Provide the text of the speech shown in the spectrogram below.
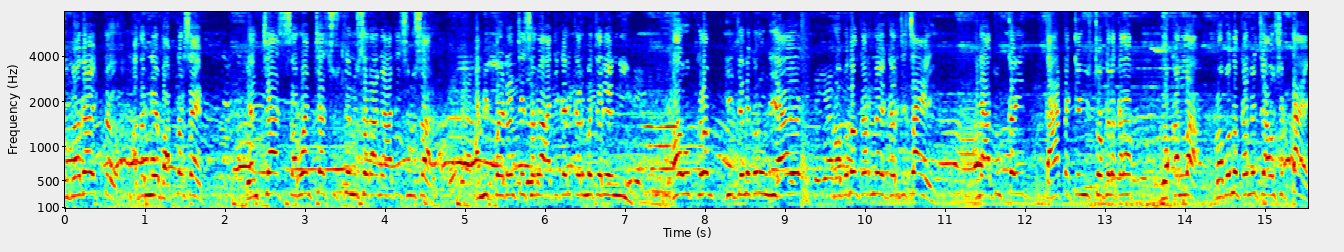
विभागायुक्त आदरणीय भापकर साहेब यांच्या सर्वांच्या सूचनेनुसार आणि आदेशानुसार आम्ही पैठणचे सर्व अधिकारी कर्मचारी यांनी हा उपक्रम की जेणेकरून ह्या प्रबोधन करणं गरजेचं आहे. आणि अजून काही दहा टक्के वीस टक्के लोकांना प्रबोधन करण्याची आवश्यकता आहे.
